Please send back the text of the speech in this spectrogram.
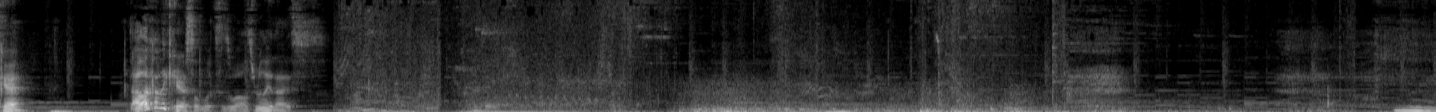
Okay. I like how the carousel looks as well. It's really nice. Hmm.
